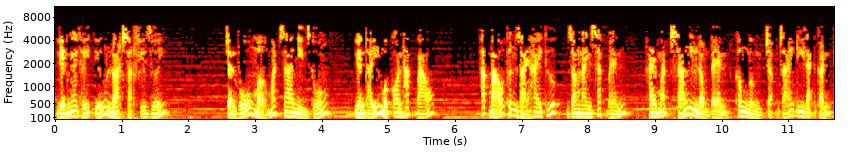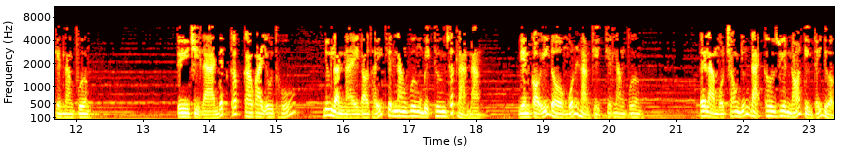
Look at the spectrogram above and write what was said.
liền nghe thấy tiếng loạt soạt phía dưới. Trần Vũ mở mắt ra nhìn xuống, liền thấy một con hắc báo. Hắc báo thân dài hai thước, răng nanh sắc bén, hai mắt sáng như lồng đèn, không ngừng chậm rãi đi lại gần Thiên Lang Vương. Tuy chỉ là nhất cấp cao gai yêu thú, nhưng lần này nó thấy Thiên Lang Vương bị thương rất là nặng, liền có ý đồ muốn làm thịt Thiên Lang Vương. Đây là một trong những đại cơ duyên nó tìm thấy được.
